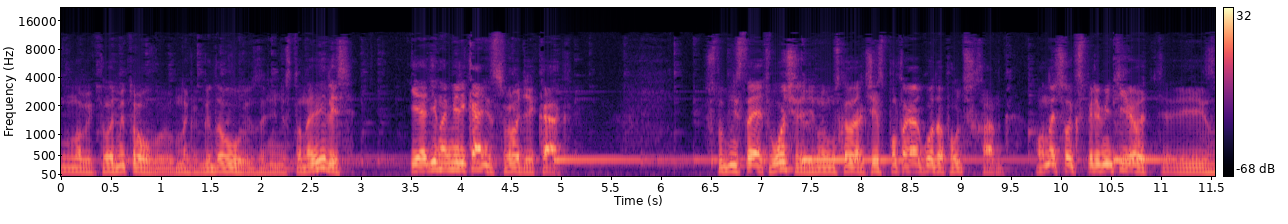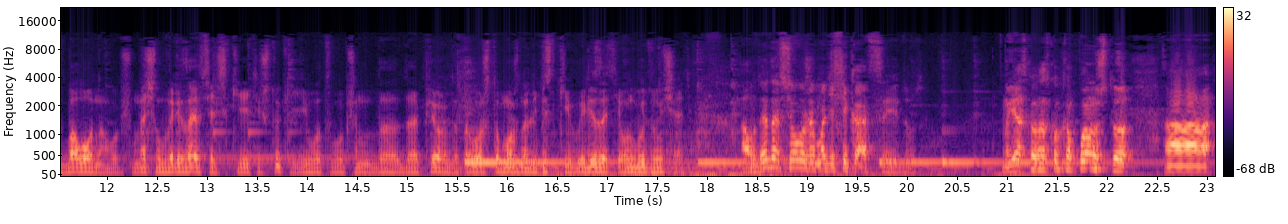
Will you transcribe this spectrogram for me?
многокилометровую, многогодовую за ними становились. И один американец вроде как, чтобы не стоять в очереди, ну, ему сказали, через полтора года получишь ханк. Он начал экспериментировать и с баллоном, в общем, начал вырезать всяческие эти штуки, и вот, в общем, до- допер до того, что можно лепестки вырезать, и он будет звучать. А вот это все уже модификации идут. Ну, я ск- насколько понял, что а,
